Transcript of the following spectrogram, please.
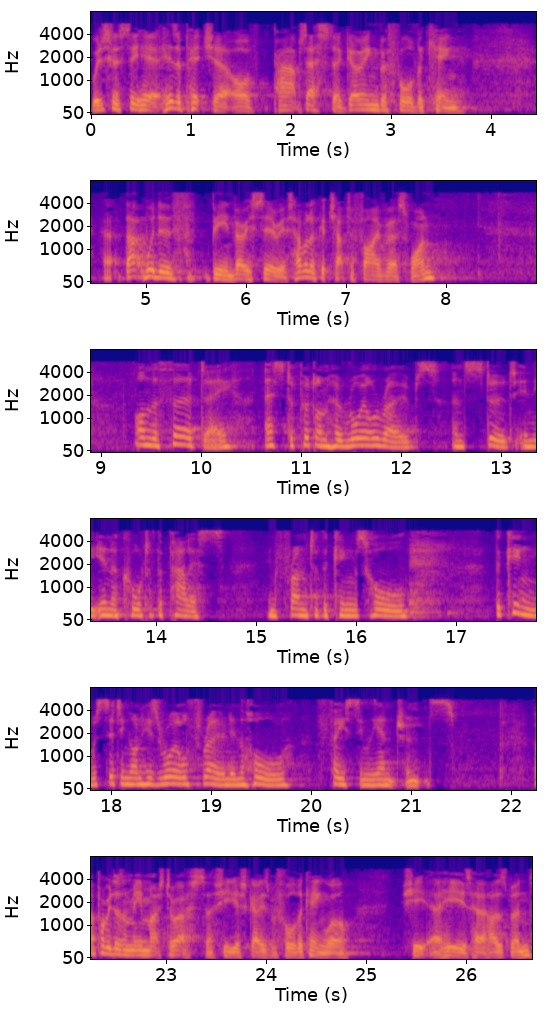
we're just going to see here. Here's a picture of perhaps Esther going before the king. Uh, that would have been very serious. Have a look at chapter 5, verse 1. On the third day, Esther put on her royal robes and stood in the inner court of the palace, in front of the king's hall. The king was sitting on his royal throne in the hall, facing the entrance. That probably doesn't mean much to us. She just goes before the king. Well, she, uh, he is her husband.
